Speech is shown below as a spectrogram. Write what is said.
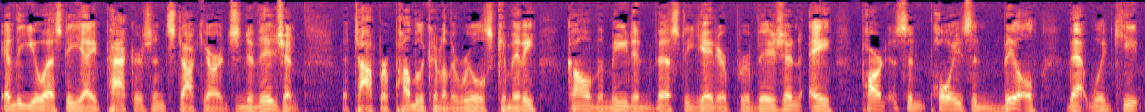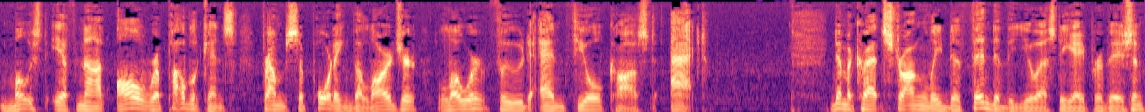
in the USDA Packers and Stockyards Division. The top Republican of the Rules Committee called the meat investigator provision a partisan poison bill that would keep most, if not all, Republicans from supporting the larger Lower Food and Fuel Cost Act. Democrats strongly defended the USDA provision.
